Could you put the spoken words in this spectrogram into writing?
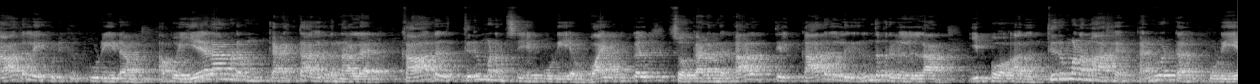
காதலை குறிக்கக்கூடிய இடம். அப்போ ஏழாம் இடம் கனெக்ட் ஆகிறதுனால காதல் திருமணம் செய்யக்கூடிய வாய்ப்புகள். ஸோ கடந்த காலத்தில் காதலில் இருந்தவர்கள் எல்லாம் இப்போ அது திருமணமாக கன்வெர்ட் ஆகக்கூடிய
